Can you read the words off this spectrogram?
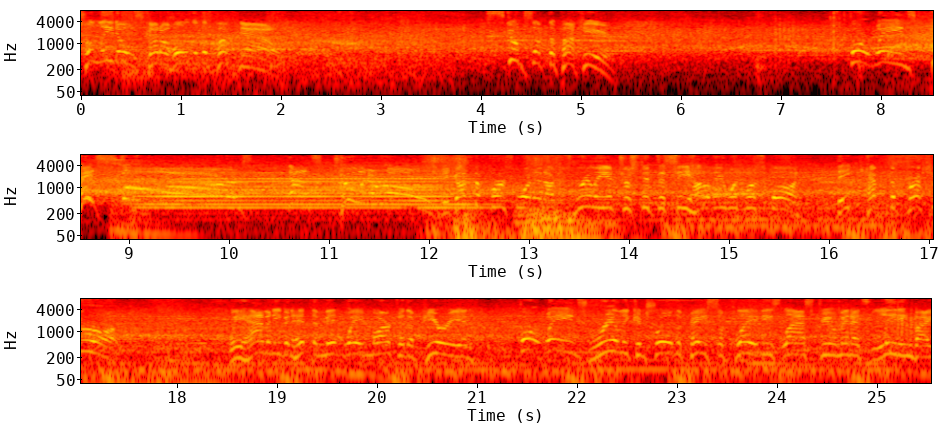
Toledo's got a hold of the puck now. Scoops up the puck here. Fort Wayne's, he scores! They got the first one, and I was really interested to see how they would respond. They kept the pressure on. We haven't even hit the midway mark of the period. Fort Wayne's really controlled the pace of play these last few minutes, leading by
